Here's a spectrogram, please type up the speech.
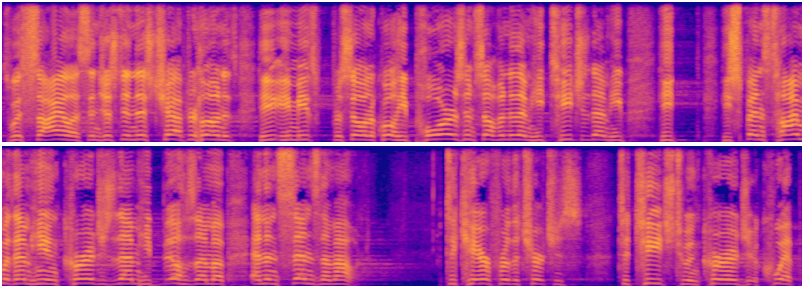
he's with Silas, and just in this chapter alone, he, he meets Priscilla and Aquila. He pours himself into them, he teaches them, he, he, he spends time with them, he encourages them, he builds them up, and then sends them out to care for the churches, to teach, to encourage, equip.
